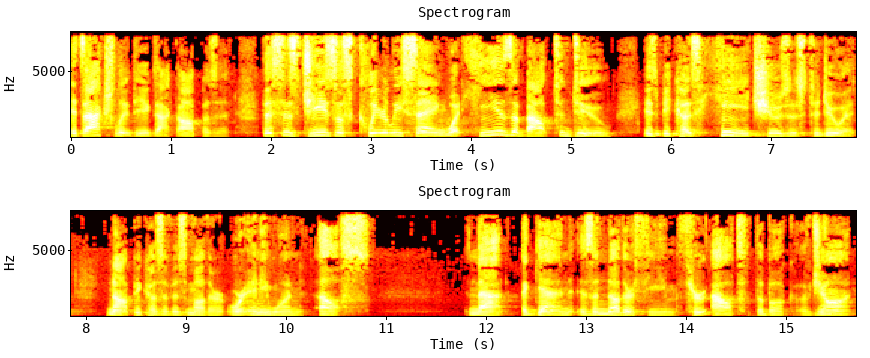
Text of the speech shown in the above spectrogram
It's actually the exact opposite. This is Jesus clearly saying what he is about to do is because he chooses to do it, not because of his mother or anyone else. And that, again, is another theme throughout the book of John.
